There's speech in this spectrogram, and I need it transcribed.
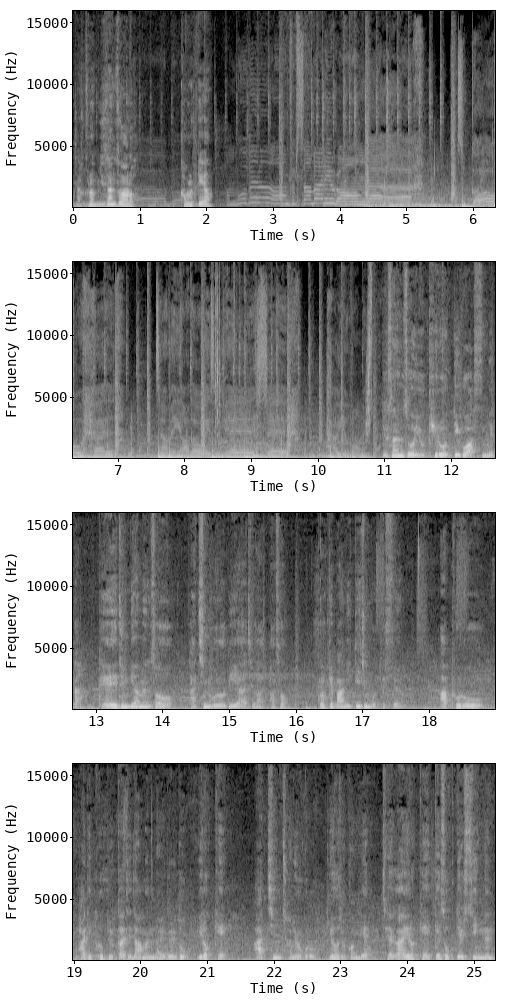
자, 그럼 유산소 하러 가볼게요. 유산소 6km 뛰고 왔습니다. 대회 준비하면서 다친 무릎이 아직 아파서 그렇게 많이 뛰진 못했어요. 앞으로 바디 프로필까지 남은 날들도 이렇게 아침 저녁으로 뛰어줄 건데요. 제가 이렇게 계속 뛸 수 있는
